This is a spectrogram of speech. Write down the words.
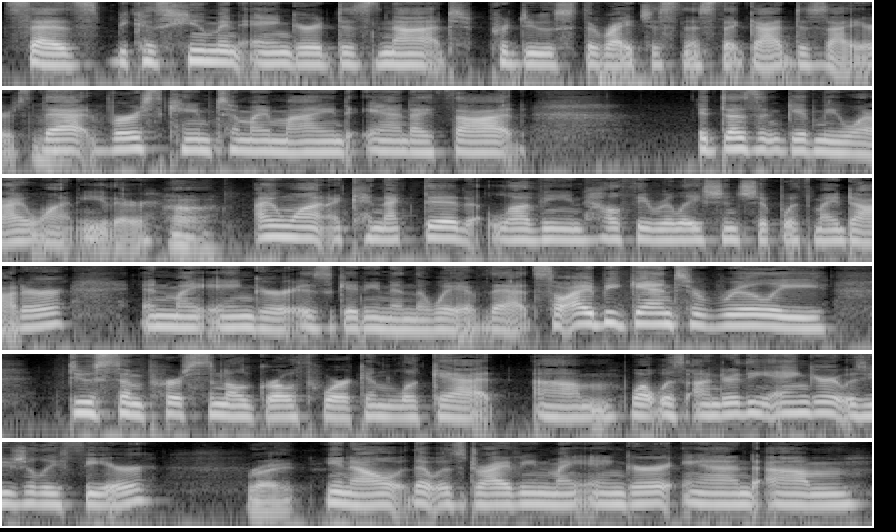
says because human anger does not produce the righteousness that God desires. That verse came to my mind and I thought it doesn't give me what I want either. Huh. I want a connected, loving, healthy relationship with my daughter and my anger is getting in the way of that. So I began to really do some personal growth work and look at um, what was under the anger. It was usually fear, Right. you know, that was driving my anger. And um,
